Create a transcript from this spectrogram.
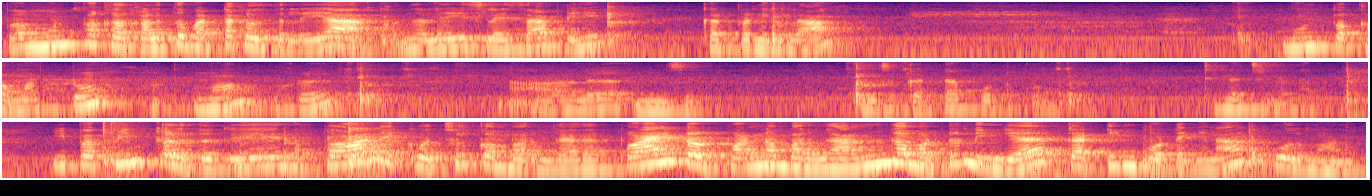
இப்போ முன்பக்க கழுத்து வட்ட கழுத்து இல்லையா? கொஞ்சம் லேஸ் லேஸாக அப்படி கட் பண்ணிக்கலாம். முன்பக்கம் மட்டும் ஒரு நாலு அஞ்சு. அஞ்சு கட்டாக போட்டுக்கோங்க. சின்ன சின்னதாக இப்போ பின் கழுத்துக்கு இந்த பானைக்கு வச்சுருக்கோம் பாருங்கள் பாயிண்ட் அவுட் பண்ண பாருங்கள் அங்கே மட்டும் நீங்கள் கட்டிங் போட்டிங்கன்னா போதுமானது.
